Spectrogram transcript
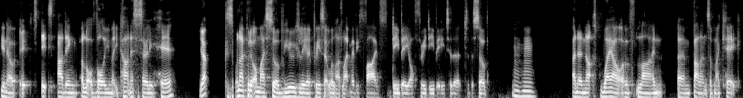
you know, it's it's adding a lot of volume that you can't necessarily hear. Yep. Because when I put it on my sub, usually a preset will add like maybe five dB or three dB to the to the sub, mm-hmm. and then that's way out of line um, balance of my kick,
